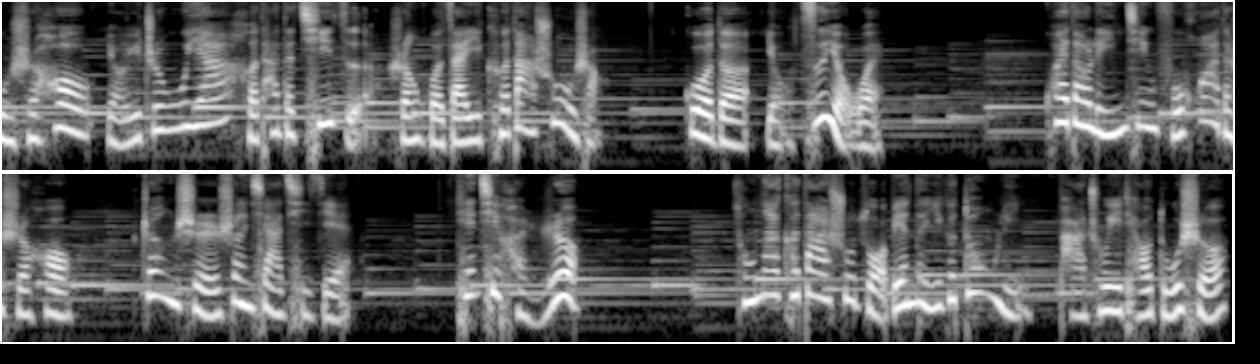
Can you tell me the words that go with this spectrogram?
古时候，有一只乌鸦和他的妻子生活在一棵大树上，过得有滋有味。快到临近孵化的时候，正是盛夏期节，天气很热。从那棵大树左边的一个洞里爬出一条毒蛇，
